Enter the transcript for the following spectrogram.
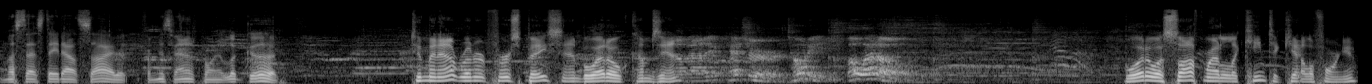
Unless that stayed outside, it, from this vantage point, it looked good. Two men out, runner at first base, and Boeto comes in. Catcher Tony Boeto. Boeto, a sophomore out of La Quinta, California.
